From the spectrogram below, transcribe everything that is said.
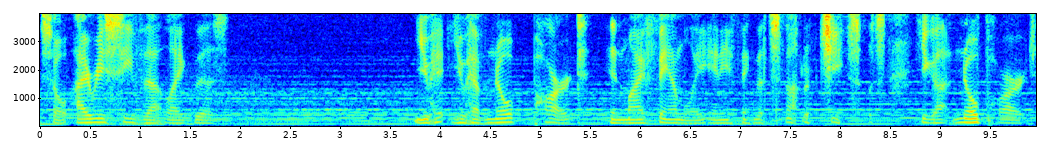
So I receive that like this. You, ha- you have no part in my family, anything that's not of Jesus. You got no part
